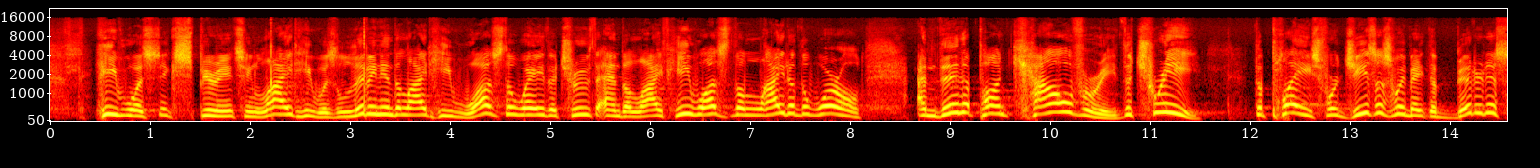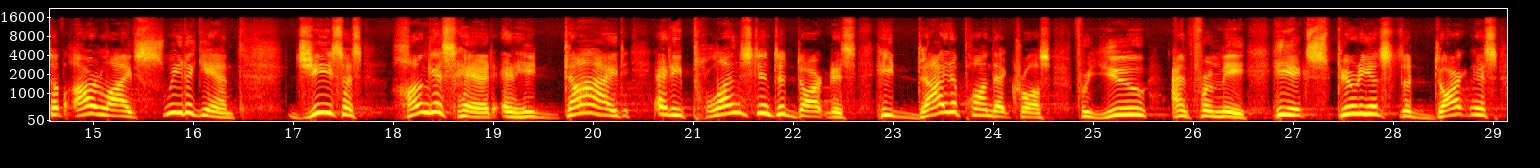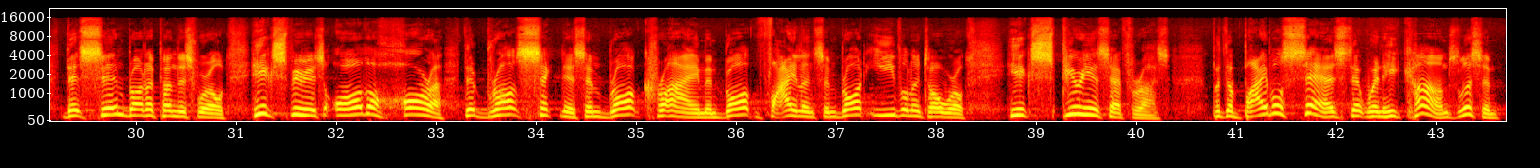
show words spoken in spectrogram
he was experiencing light. He was living in the light. He was the way, the truth, and the life. He was the light of the world. And then upon Calvary, the tree, the place where Jesus would make the bitterness of our lives sweet again, Jesus hung his head and he died and he plunged into darkness. He died upon that cross for you and for me. He experienced the darkness that sin brought upon this world. He experienced all the horror that brought sickness and brought crime and brought violence and brought evil into our world. He experienced that for us. But the Bible says that when he comes, listen,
